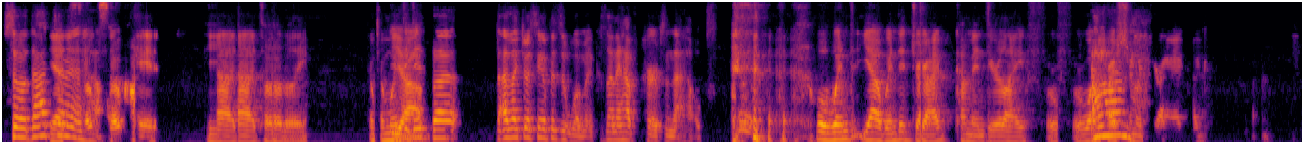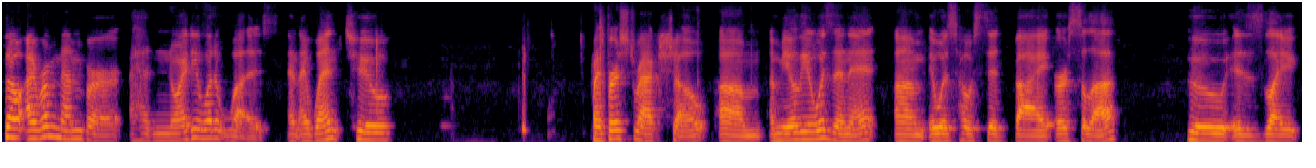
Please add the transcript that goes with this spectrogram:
So that Yeah. didn't It's so, help. so complicated. Yeah, yeah, totally. And when yeah, did but I like dressing up as a woman because then I have curves and that helps. well when yeah, when did drag come into your life? Or, or what Um, impression was drag? Like, So I remember I had no idea what it was, and I went to my first drag show. Um, Amelia was in it. Um, it was hosted by Ursula, who is like,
